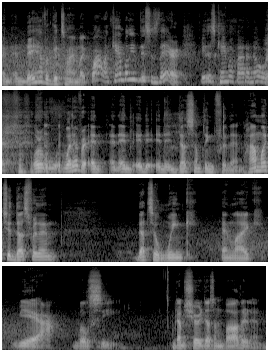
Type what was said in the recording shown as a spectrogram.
and, and they have a good time like wow i can't believe this is there. It just came up out of nowhere. Or whatever and, and, and, it, and it does something for them. How much it does for them that's a wink and like yeah we'll see. But i'm sure it doesn't bother them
